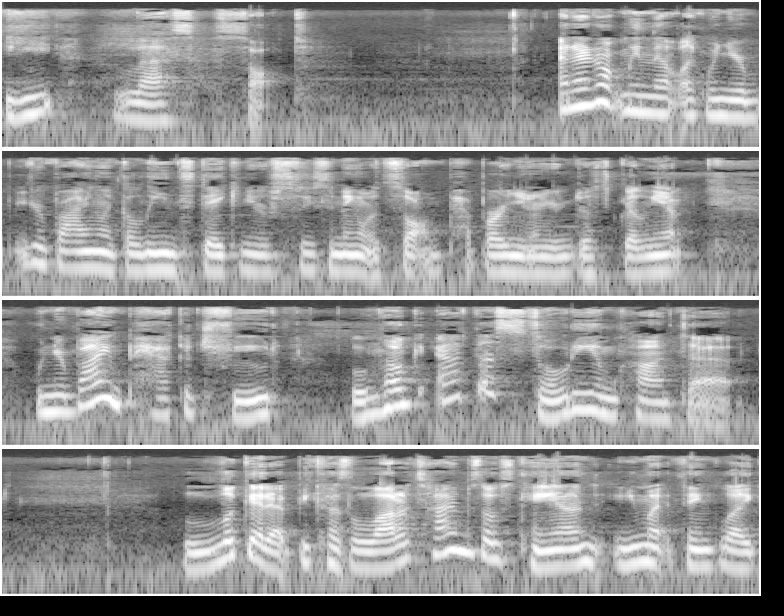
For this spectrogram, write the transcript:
Eat less salt and I don't mean that like when you're you're buying like a lean steak and you're seasoning it with salt and pepper, you know, you're just grilling it. When you're buying packaged food, look at the sodium content. Look at it because a lot of times those cans, you might think like,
